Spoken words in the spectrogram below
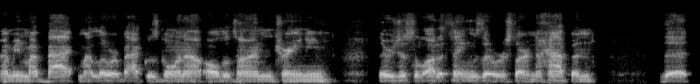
I mean, my back, my lower back was going out all the time in training. There was just a lot of things that were starting to happen that,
